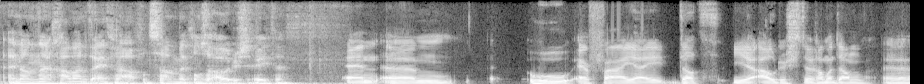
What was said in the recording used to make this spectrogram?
En dan eh, gaan we aan het eind van de avond samen met onze ouders eten. En ehm, hoe ervaar jij dat je ouders de Ramadan eh,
